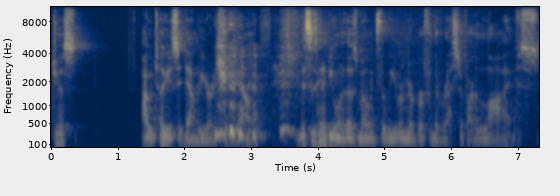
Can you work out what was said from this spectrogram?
just I would tell you to sit down, but you're already sitting down. this is going to be one of those moments that we remember for the rest of our lives.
